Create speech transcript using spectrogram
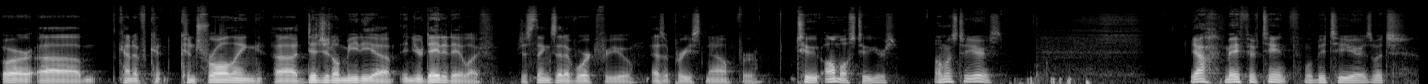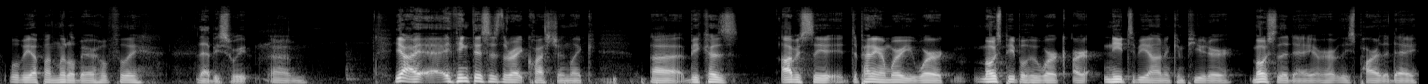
or um, kind of c- controlling uh, digital media in your day to day life? Just things that have worked for you as a priest now for two almost two years. Almost two years. Yeah, May fifteenth will be two years, which will be up on Little Bear hopefully. That'd be sweet. Um, yeah, I, I, think this is the right question. Like, uh, because obviously, depending on where you work, most people who work are need to be on a computer most of the day, or at least part of the day,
